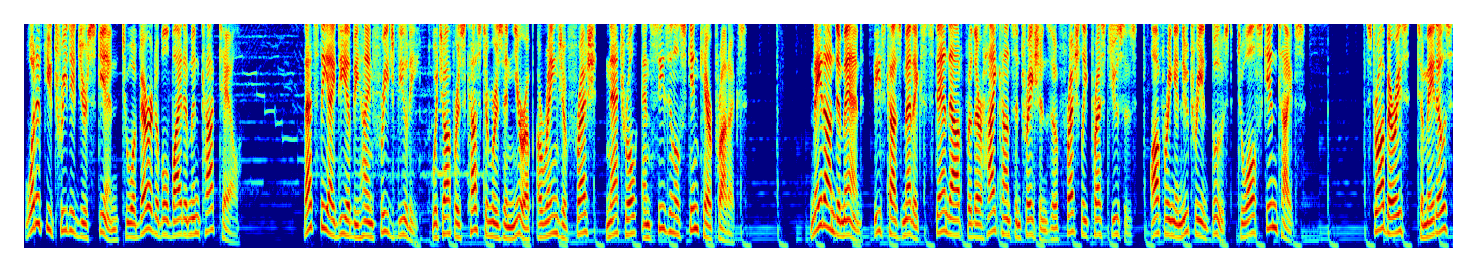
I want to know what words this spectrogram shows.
What if you treated your skin to a veritable vitamin cocktail? That's the idea behind Freedge Beauty, which offers customers in Europe a range of fresh, natural, and seasonal skincare products. Made on demand, these cosmetics stand out for their high concentrations of freshly pressed juices, offering a nutrient boost to all skin types. Strawberries, tomatoes,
